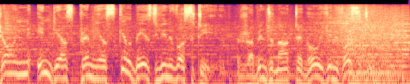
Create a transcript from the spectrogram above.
Join India's premier skill-based university, Rabindranath Tagore University.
